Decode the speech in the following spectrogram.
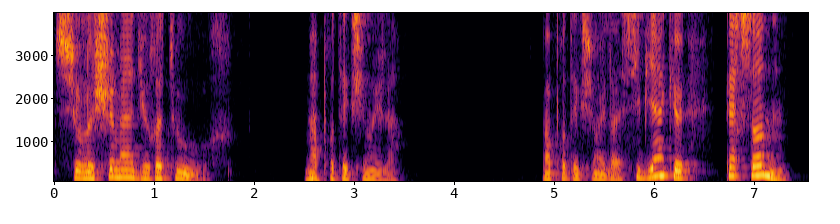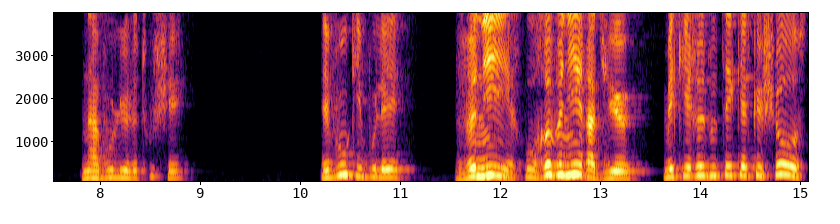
sur le chemin du retour, ma protection est là. Ma protection est là. Si bien que personne n'a voulu le toucher. Et vous qui voulez venir ou revenir à Dieu, mais qui redoutez quelque chose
